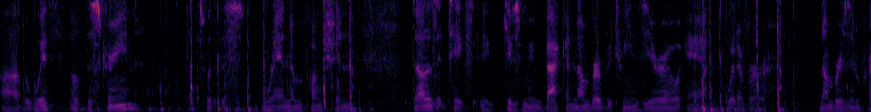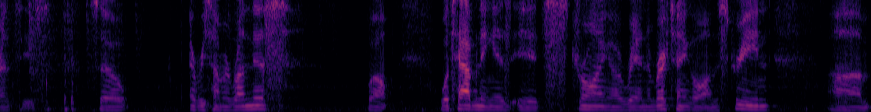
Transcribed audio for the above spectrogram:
uh, the width of the screen. That's what this random function does. It takes it gives me back a number between 0 and whatever numbers in parentheses. So every time I run this, well, what's happening is it's drawing a random rectangle on the screen um,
